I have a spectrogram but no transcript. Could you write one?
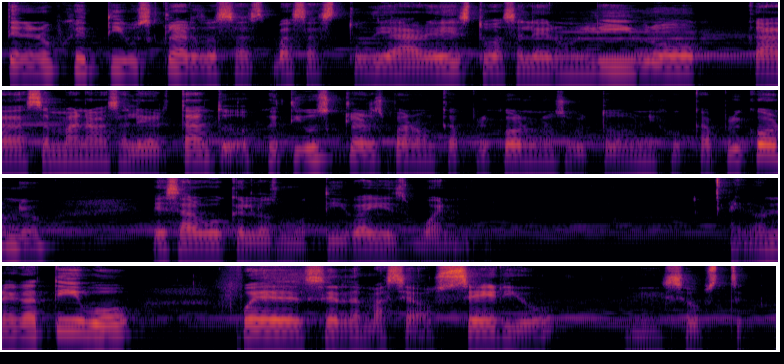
tener objetivos claros, vas a, estudiar esto, vas a leer un libro, cada semana vas a leer tantos objetivos claros para un Capricornio, sobre todo un hijo Capricornio, es algo que los motiva y es bueno. En lo negativo puede ser demasiado serio, eh, se obstaculiza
